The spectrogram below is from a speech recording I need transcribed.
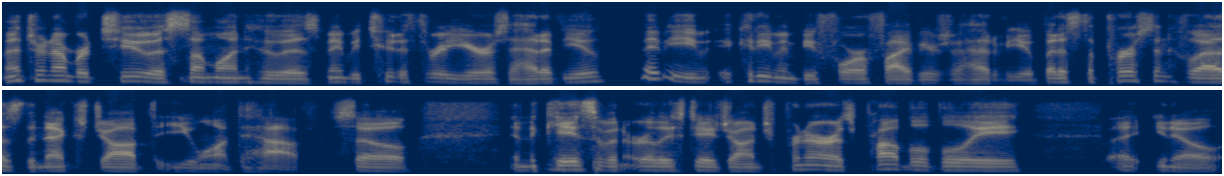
Mentor number two is someone who is maybe two to three years ahead of you. Maybe it could even be four or five years ahead of you, but it's the person who has the next job that you want to have. So, in the case of an early stage entrepreneur, it's probably, uh, you know,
